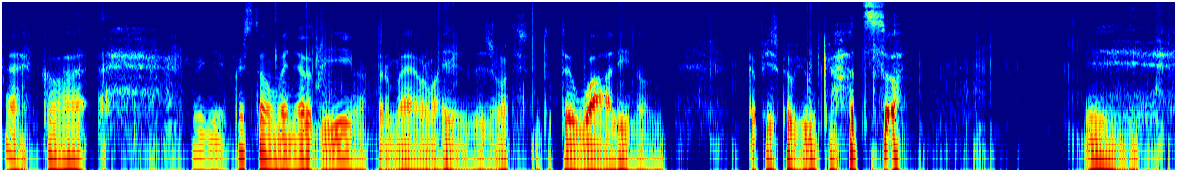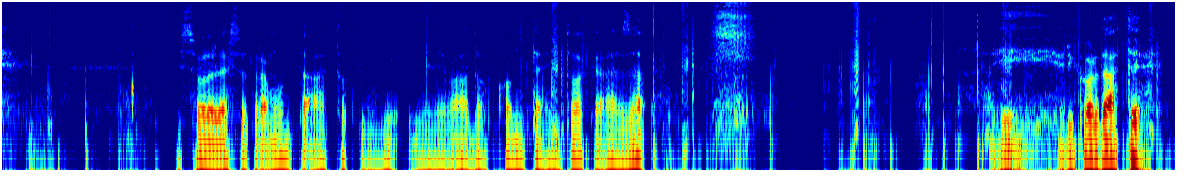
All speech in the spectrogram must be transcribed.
ecco eh. Questo è un venerdì ma per me ormai le giornate sono tutte uguali non, capisco più un cazzo. E il sole adesso è tramontato quindi me ne vado contento a casa. E ricordate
